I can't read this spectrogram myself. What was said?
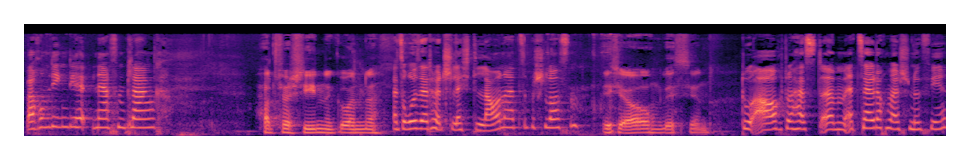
Warum liegen die Nerven blank? Hat verschiedene Gründe. Also Rosa hat heute schlechte Laune, hat sie beschlossen. Ich auch ein bisschen. Du auch, du hast, ähm, erzähl doch mal Schnüffi.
